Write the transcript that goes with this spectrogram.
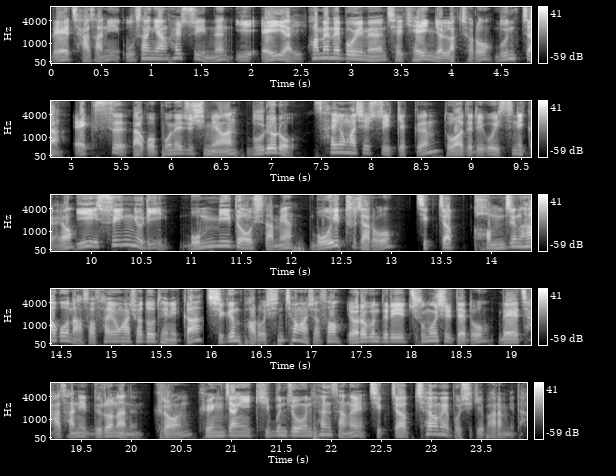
내 자산이 우상향할 수 있는 이 AI 화면에 보이는 제 개인 연락처로 문자 X라고 보내주시면 무료로 사용하실 수 있게끔 도와드리고 있으니까요. 이 수익률이 못 믿으시다면 모의 투자로 직접 검증하고 나서 사용하셔도 되니까 지금 바로 신청하셔서 여러분들이 주무실 때도 내 자산이 늘어나는 그런 굉장히 기분 좋은 현상을 직접 체험해 보시기 바랍니다.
